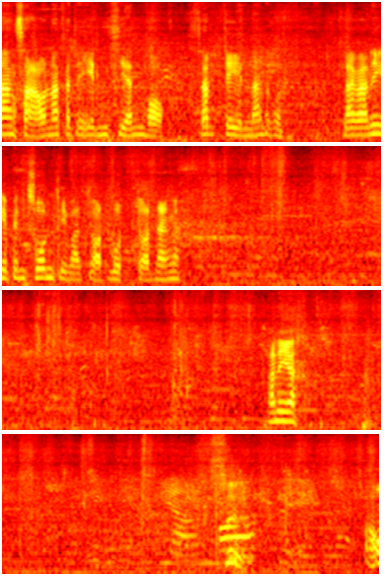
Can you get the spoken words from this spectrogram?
นางสาวนะก็จะเห็นเขียนบอกชัดเจนนะทุกคนแล้วก็นี่ก็เป็นโซนที่ว่าจอดรถจอดหยังนะอันนี้อะซื้อเอา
